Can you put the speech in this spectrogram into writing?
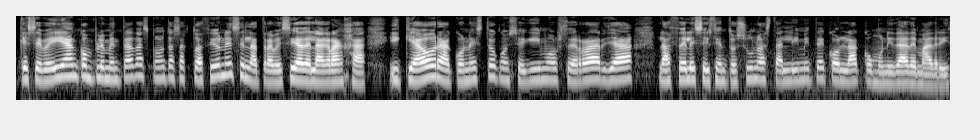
que se veían complementadas con otras actuaciones en la travesía de la granja y que ahora con esto conseguimos cerrar ya la CL 601 hasta el límite con la Comunidad de Madrid.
